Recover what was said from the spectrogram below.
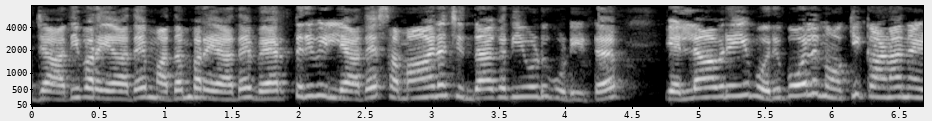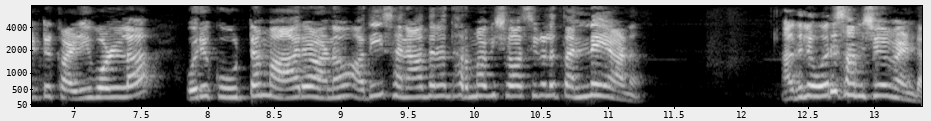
ജാതി പറയാതെ മതം പറയാതെ വേർതിരിവില്ലാതെ സമാന ചിന്താഗതിയോട് കൂടിയിട്ട് എല്ലാവരെയും ഒരുപോലെ നോക്കിക്കാണാനായിട്ട് കഴിവുള്ള ഒരു കൂട്ടം ആരാണോ അത് ഈ സനാതന ധർമ്മ വിശ്വാസികൾ തന്നെയാണ്. അതിൽ ഒരു സംശയവും വേണ്ട.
